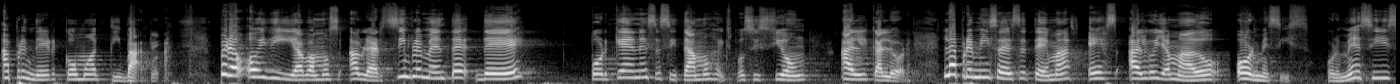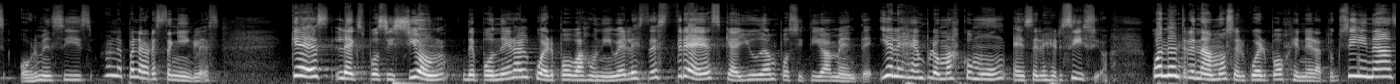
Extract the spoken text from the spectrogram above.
a aprender cómo activarla. Pero hoy día vamos a hablar simplemente de por qué necesitamos exposición al calor. La premisa de este tema es algo llamado hormesis. Hormesis, hormesis, la palabra está en inglés que es la exposición de poner al cuerpo bajo niveles de estrés que ayudan positivamente. Y el ejemplo más común es el ejercicio. Cuando entrenamos, el cuerpo genera toxinas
